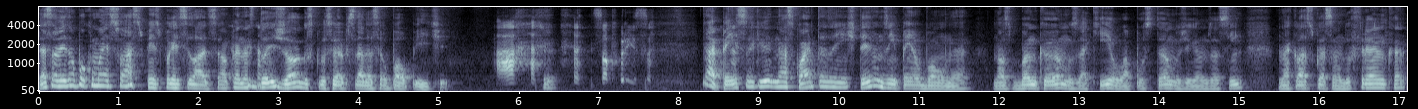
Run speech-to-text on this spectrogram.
Dessa vez é um pouco mais fácil, penso por esse lado. São apenas dois jogos que você vai precisar dar seu palpite. Ah, só por isso. Pensa que nas quartas a gente teve um desempenho bom, né? Nós bancamos aqui, ou apostamos, digamos assim, na classificação do Franca,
